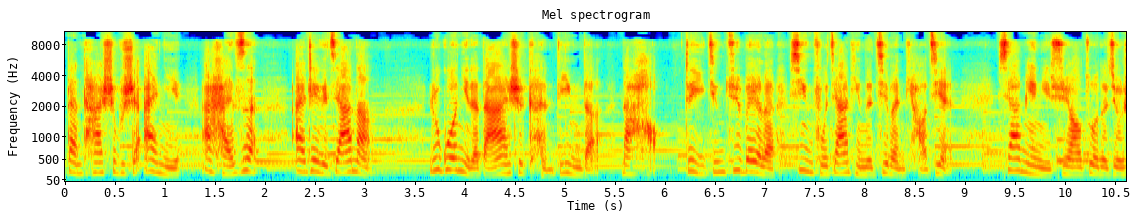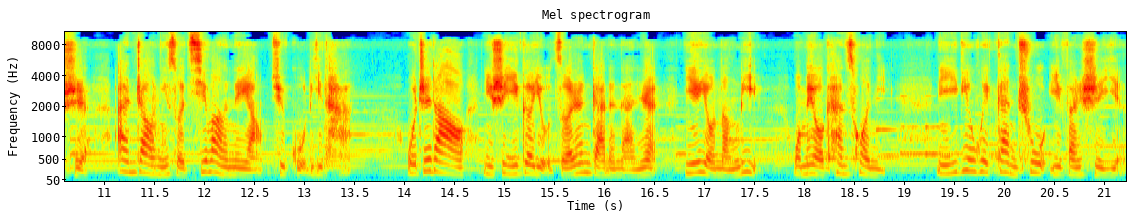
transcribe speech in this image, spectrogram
但他是不是爱你、爱孩子、爱这个家呢？如果你的答案是肯定的，那好，这已经具备了幸福家庭的基本条件。下面你需要做的就是按照你所期望的那样去鼓励他。我知道你是一个有责任感的男人，你也有能力，我没有看错你，你一定会干出一番事业。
